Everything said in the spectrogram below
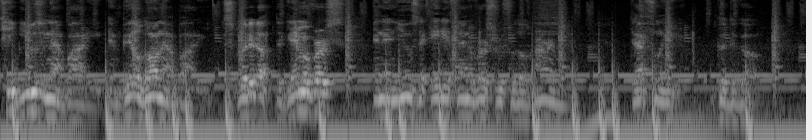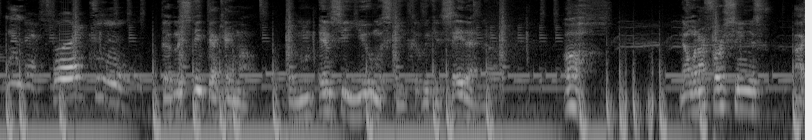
keep using that body and build on that body. Split it up, the Gamerverse, and then use the 80th anniversary for those Iron Man. Definitely good to go. Number 14. The Mystique that came out. The MCU Mystique, because we can say that now. Oh. Now, when I first seen this, I,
